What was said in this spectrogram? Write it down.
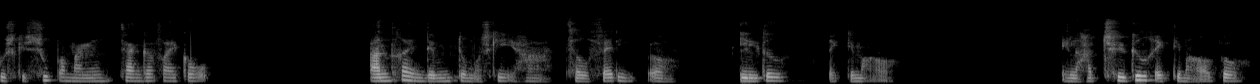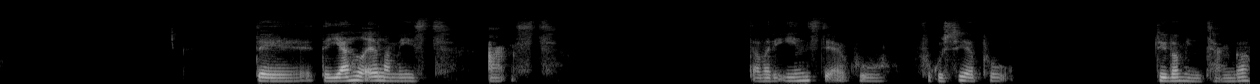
huske super mange tanker fra i går. Andre end dem, du måske har taget fat i og æltet rigtig meget. Eller har tykket rigtig meget på. Da, da jeg havde allermest angst, der var det eneste, jeg kunne fokusere på, det var mine tanker.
